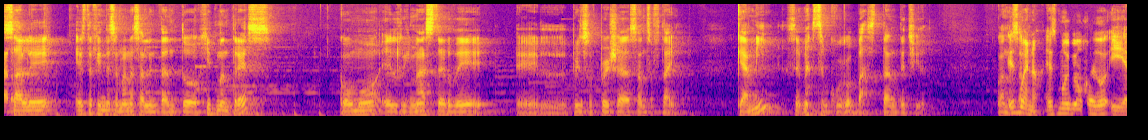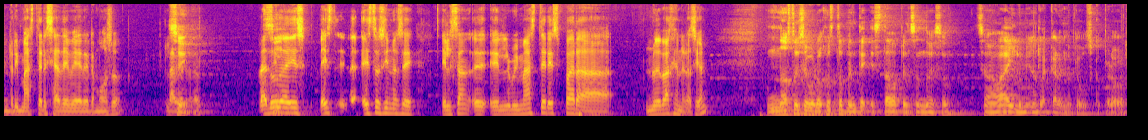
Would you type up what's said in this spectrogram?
Sale, este fin de semana salen tanto Hitman 3 como el remaster de el Prince of Persia Sons of Time que a mí se me hace un juego bastante chido. es bueno, es muy buen juego y en remaster se ha de ver hermoso, la verdad. La duda es, esto sí no sé, el, el remaster es para nueva generación. No estoy seguro, justamente estaba pensando eso. Se me va a iluminar la cara en lo que busco, pero a ver.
